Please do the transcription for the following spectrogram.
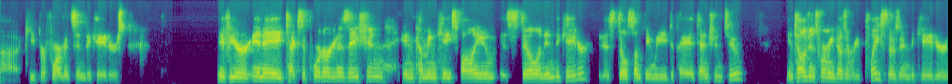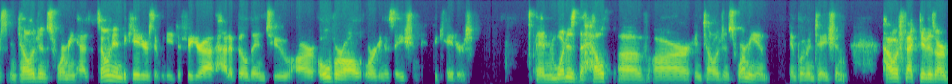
uh, key performance indicators? If you're in a tech support organization, incoming case volume is still an indicator. It is still something we need to pay attention to. Intelligent swarming doesn't replace those indicators. Intelligence swarming has its own indicators that we need to figure out how to build into our overall organization indicators. And what is the health of our intelligence swarming implementation. How effective is our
